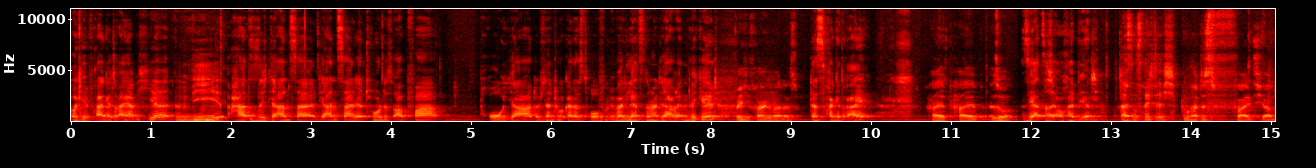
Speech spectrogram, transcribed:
Okay, Frage 3 habe ich hier. Wie hat sich der Anzahl, die Anzahl der Todesopfer pro Jahr durch Naturkatastrophen über die letzten 100 Jahre entwickelt? Welche Frage war das? Das ist Frage 3. Halb, halb. Also, Sie hat sich auch halbiert. Das ist richtig. du hattest falsch, Jan.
